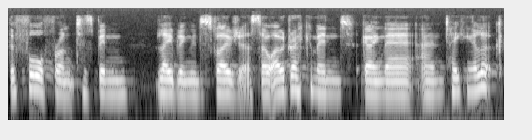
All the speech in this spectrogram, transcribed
the forefront has been labeling and disclosure. So I would recommend going there and taking a look.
